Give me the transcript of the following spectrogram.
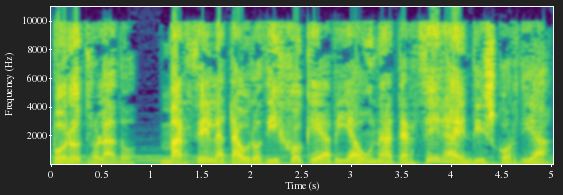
Por otro lado, Marcela Tauro dijo que había una tercera en discordia,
